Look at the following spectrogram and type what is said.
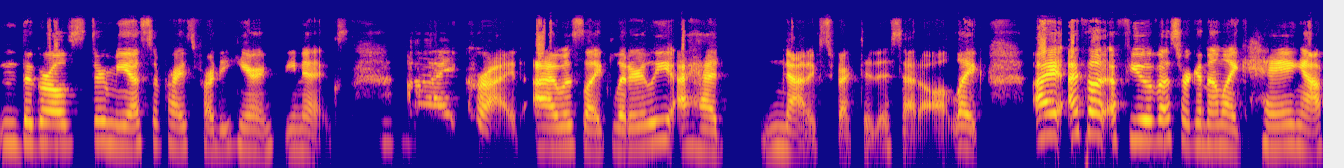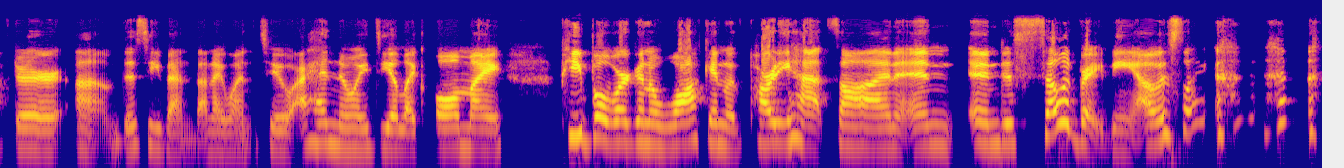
the girls threw me a surprise party here in Phoenix, mm-hmm. I cried. I was like literally I had not expected this at all. Like I, I thought a few of us were gonna like hang after um, this event that I went to. I had no idea like all my people were gonna walk in with party hats on and and just celebrate me. I was like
